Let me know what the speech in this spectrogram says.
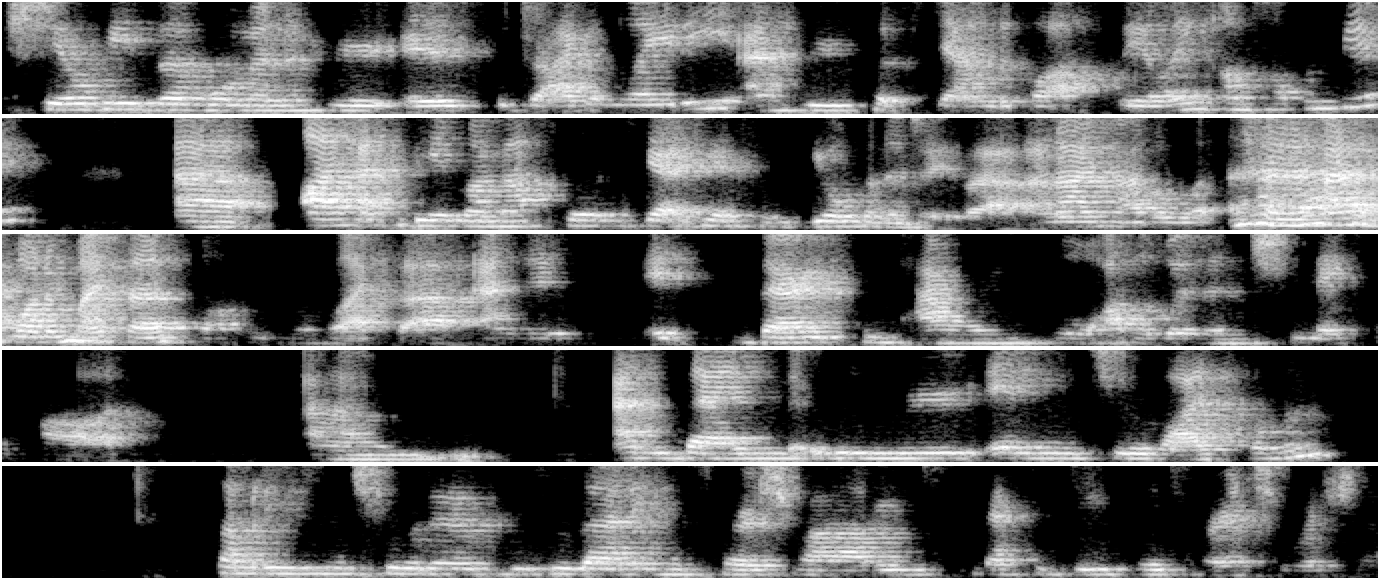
she'll be the woman who is the dragon lady and who puts down the glass ceiling on top of you. Uh, I had to be in my masculine to get here, so you're going to do that. And I had had one of my first bosses was like that, and it's it's very empowering for other women. She makes it hard. Um, and then we move into wise woman, somebody who's intuitive, who's learning his spirituality, who's connected deeply to her intuition,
